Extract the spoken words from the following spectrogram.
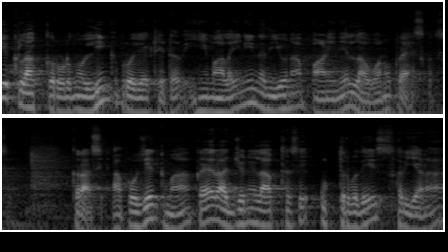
એક લાખ કરોડનો લિંક પ્રોજેક્ટ હેઠળ હિમાલયની નદીઓના પાણીને લાવવાનો પ્રયાસ કરશે. કરાશે. આ પ્રોજેક્ટમાં કયા રાજ્યોને લાભ થશે? ઉત્તર પ્રદેશ, હરિયાણા,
